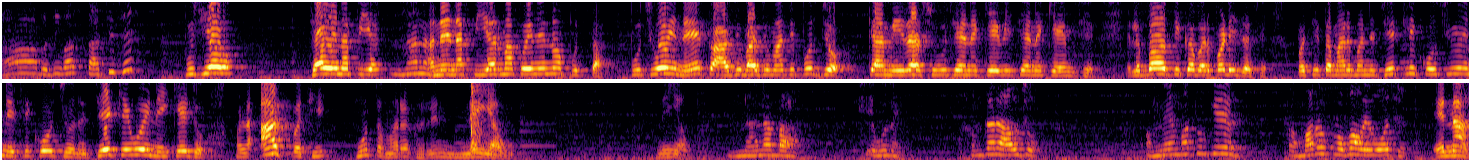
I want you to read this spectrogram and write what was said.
હા બધી વાત સાચી છે? પૂછી આવો. જાઓ એના પિયર. અને એના પિયરમાં કોઈને ન પૂછતા. પૂછવું હોય ને તો આજુબાજુમાંથી પૂછજો કે આ મીરા શું છે ને કેવી છે ને કેમ છે. એટલે બધી ખબર પડી જશે. પછી તમારે મને જેટલી કોશવી હોય ને એટલી કોશજો ને. જે કહેવું હોય ને એ કહેજો. પણ આજ પછી હું તમારા ઘરે નહીં આવું. નહીં આવું. ના ના બા એવું નહીં. તમ આવજો. અમને એમ હતું કે તમારો સ્વભાવ એવો છે. એ ના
